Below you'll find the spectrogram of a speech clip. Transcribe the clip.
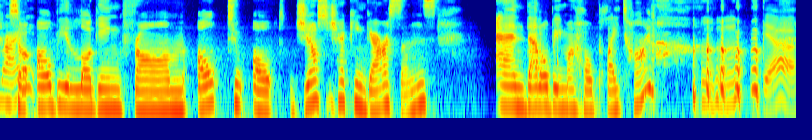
Right. So I'll be logging from alt to alt, just checking garrisons, and that'll be my whole playtime. Mhm. Yeah.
